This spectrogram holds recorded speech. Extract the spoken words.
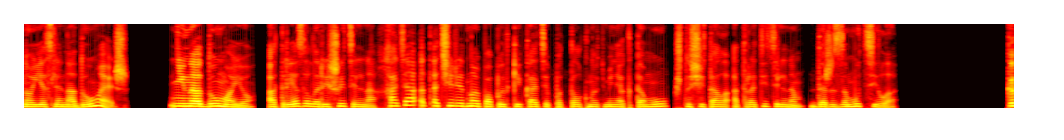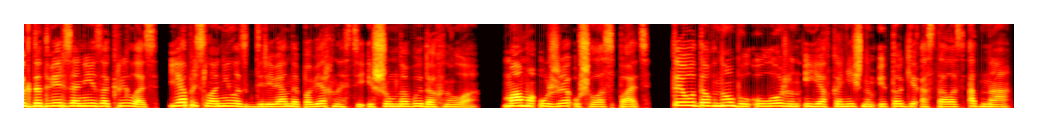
«Но если надумаешь, «Не надумаю», — отрезала решительно, хотя от очередной попытки Кати подтолкнуть меня к тому, что считала отвратительным, даже замутила. Когда дверь за ней закрылась, я прислонилась к деревянной поверхности и шумно выдохнула. Мама уже ушла спать. Тео давно был уложен, и я в конечном итоге осталась одна.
